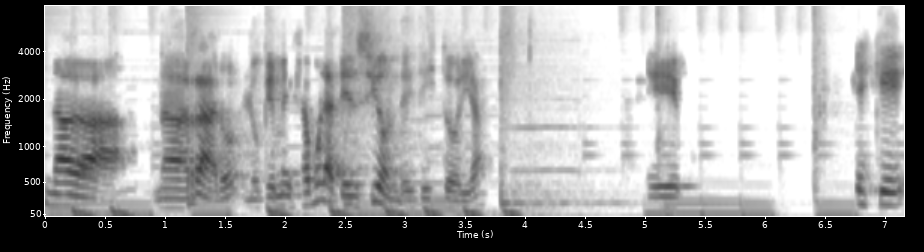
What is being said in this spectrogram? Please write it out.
nada, nada raro. Lo que me llamó la atención de esta historia eh, es que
